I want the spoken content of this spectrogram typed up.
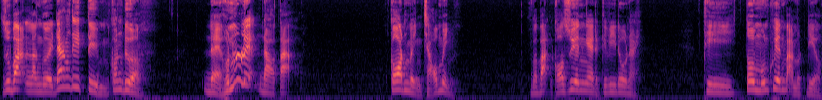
dù bạn là người đang đi tìm con đường để huấn luyện đào tạo con mình, cháu mình và bạn có duyên nghe được cái video này thì tôi muốn khuyên bạn một điều.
